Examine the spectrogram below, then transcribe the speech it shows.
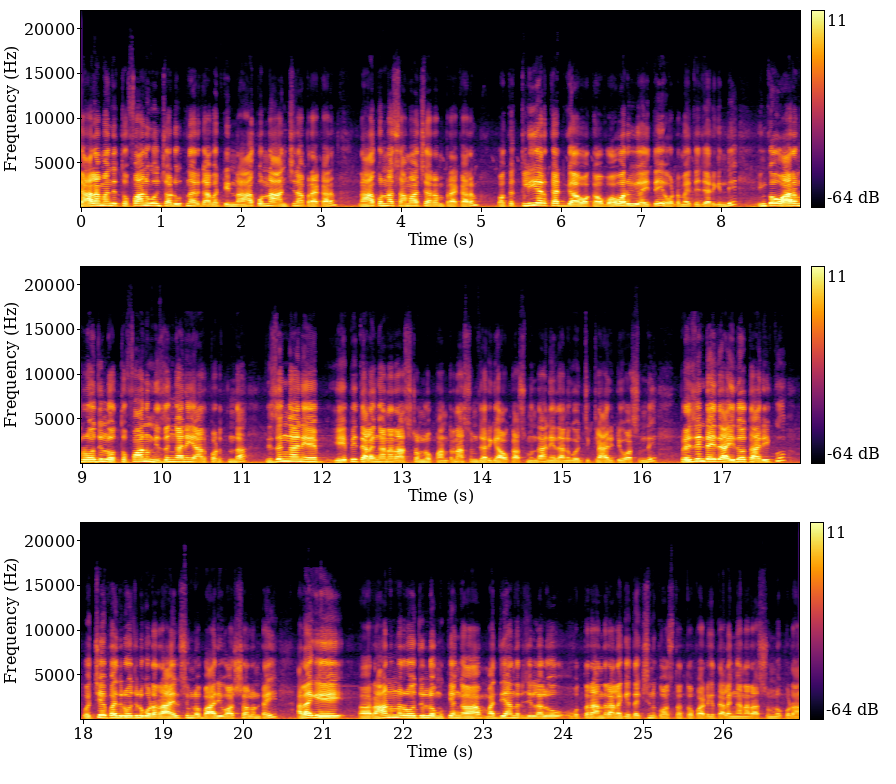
చాలామంది తుఫాను గురించి అడుగుతున్నారు కాబట్టి నాకున్న అంచనా ప్రకారం నాకున్న సమాచారం ప్రకారం ఒక క్లియర్ కట్గా ఒక ఓవర్ వ్యూ అయితే ఇవ్వటం అయితే జరిగింది. ఇంకో వారం రోజుల్లో తుఫాను నిజంగానే ఏర్పడుతుందా? నిజంగానే ఏపీ తెలంగాణ రాష్ట్రంలో పంట నష్టం జరిగే అవకాశం ఉందా అనే దాని గురించి క్లారిటీ వస్తుంది. ప్రజెంట్ అయితే ఐదో తారీఖు వచ్చే పది రోజులు కూడా రాయలసీమలో భారీ వర్షాలు ఉంటాయి. అలాగే రానున్న రోజుల్లో ముఖ్యంగా మధ్యాంధ్ర జిల్లాలు ఉత్తరాంధ్ర అలాగే దక్షిణ కోస్తాతో పాటుగా తెలంగాణ రాష్ట్రంలో కూడా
